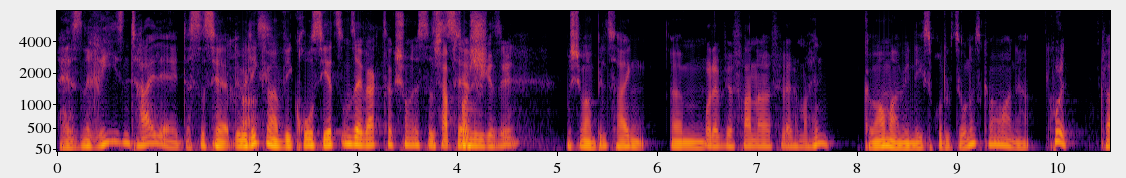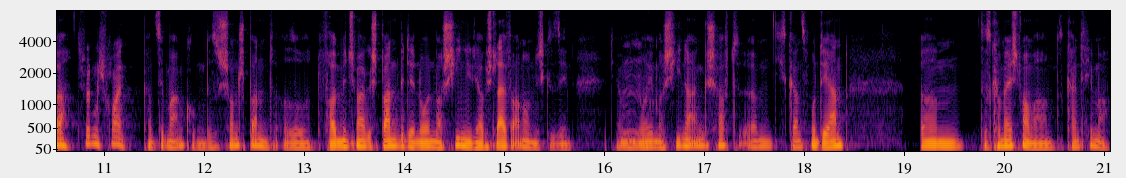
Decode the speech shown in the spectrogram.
Das ist ein Riesenteil, ey. Das ist ja, überleg dir mal, wie groß jetzt unser Werkzeug schon ist. Das ich ist ja, noch nie gesehen. Muss ich dir mal ein Bild zeigen. Ähm, Oder wir fahren da vielleicht mal hin. können wir auch mal, wenn die nächste Produktion ist, können wir mal, ja. Cool, Klar, ich würde mich freuen. kannst du dir mal angucken. Das ist schon spannend. Also vor allem bin ich mal gespannt mit der neuen Maschine. Die habe ich live auch noch nicht gesehen. Die haben eine Hm. neue Maschine angeschafft, ähm, die ist ganz modern. Ähm, das können wir echt mal machen. Das ist kein Thema.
